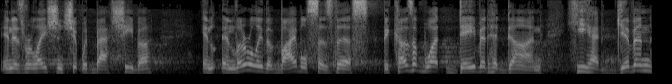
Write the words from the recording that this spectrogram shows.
in his relationship with Bathsheba. And, and, literally, the Bible says this because of what David had done, he had given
